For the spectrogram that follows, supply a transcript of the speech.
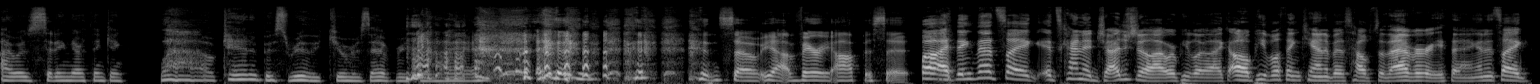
I was sitting there thinking, "Wow, cannabis really cures everything, man." and so, yeah, very opposite. Well, I think that's like it's kind of judged a lot where people are like, "Oh, people think cannabis helps with everything," and it's like th-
